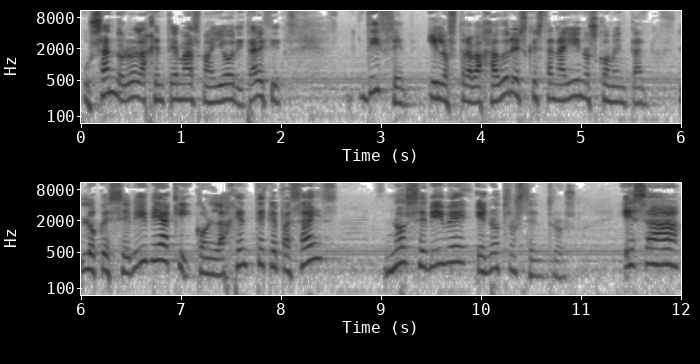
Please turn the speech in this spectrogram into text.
usándolo, la gente más mayor y tal, es decir, dicen, y los trabajadores que están allí nos comentan, lo que se vive aquí con la gente que pasáis no se vive en otros centros. Esa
